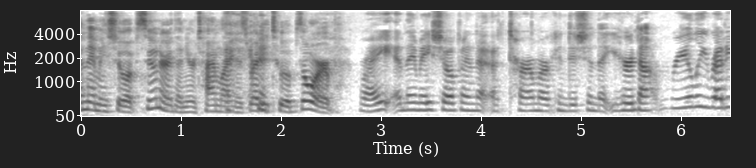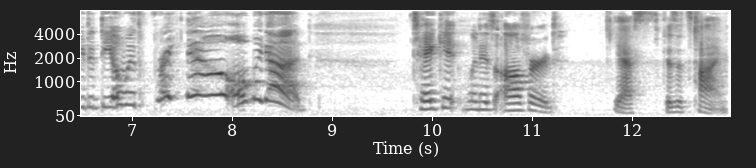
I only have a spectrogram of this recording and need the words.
and they may show up sooner than your timeline is ready to absorb. Right. And they may show up in a term or condition that you're not really ready to deal with right now. Oh my God. Take it when it's offered. Yes, because it's time.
